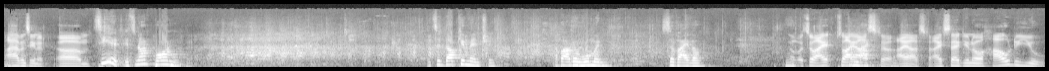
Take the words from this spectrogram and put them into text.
I haven't seen it. Um, See it, it's not porn. It's a documentary about a woman survivor. no, but so I, so I back. asked her. I asked her. I said, you know, how do you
